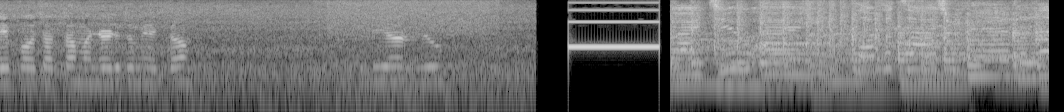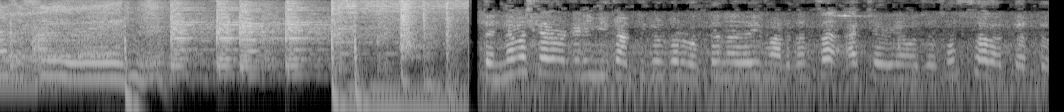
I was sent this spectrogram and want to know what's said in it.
हे पाहू शकता. मंडळी तुम्ही एकदम क्लिअर व्ह्यू तर नमस्कार मंडळी मी कार्तिकेकर भक्त नरहरी महाराजांचा आजच्या व्हिडिओमध्ये स्वागत करतो.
